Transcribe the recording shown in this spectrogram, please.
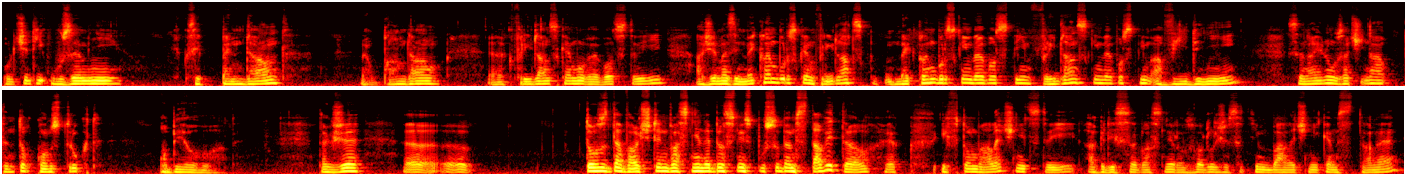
určitý územní jaksi pendant nebo pandant eh, k frýdlanskému vévodství a že mezi Mecklenburským, Mecklenburským vévodstvím, frýdlanským vévodstvím a Vídní se najednou začíná tento konstrukt objevovat. Takže eh, eh, to zda Valštin vlastně nebyl svým způsobem stavitel, jak i v tom válečnictví, a kdy se vlastně rozhodl, že se tím válečníkem stane,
